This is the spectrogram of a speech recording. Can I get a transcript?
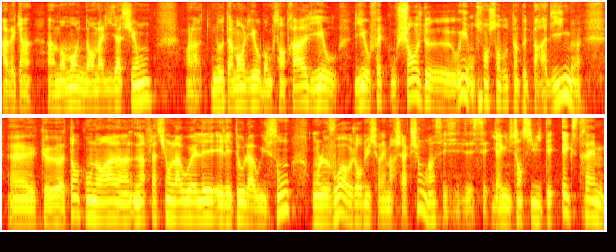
avec un, un moment une normalisation voilà, notamment lié aux banques centrales, lié au, lié au fait qu'on change de, oui, on change sans doute un peu de paradigme, euh, que tant qu'on aura l'inflation là où elle est et les taux là où ils sont, on le voit aujourd'hui sur les marchés actions. Hein, il y a une sensibilité extrême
